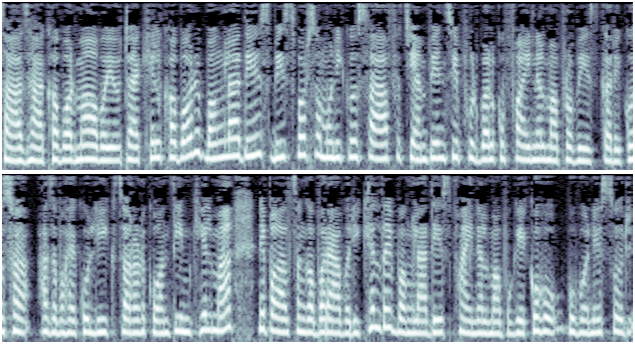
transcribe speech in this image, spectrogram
साझा खबरमा अब एउटा खेल खबर। बंगलादेश बीस वर्ष मुनिको साफ च्याम्पियनशीप फुटबलको फाइनलमा प्रवेश गरेको छ। आज भएको लीग चरणको अन्तिम खेलमा नेपालसँग बराबरी खेल्दै बंगलादेश फाइनलमा पुगेको हो। भुवनेश्वर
